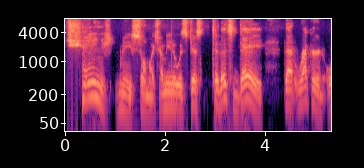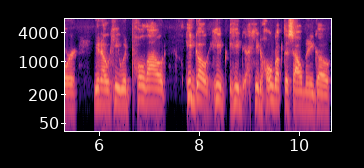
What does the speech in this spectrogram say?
changed me so much. I mean, it was just to this day that record or you know, he would pull out he'd go he he'd he'd hold up this album and he'd go,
